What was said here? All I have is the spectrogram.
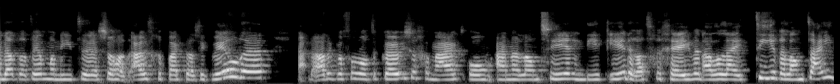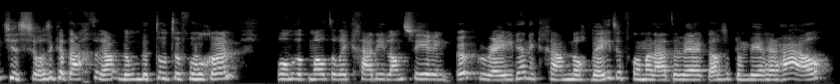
En dat dat helemaal niet uh, zo had uitgepakt als ik wilde. Nou, dan had ik bijvoorbeeld de keuze gemaakt om aan een lancering die ik eerder had gegeven, allerlei tierenlantijntjes, zoals ik het achteraf noemde, toe te voegen. Onder het motto, ik ga die lancering upgraden. Ik ga hem nog beter voor me laten werken als ik hem weer herhaal.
